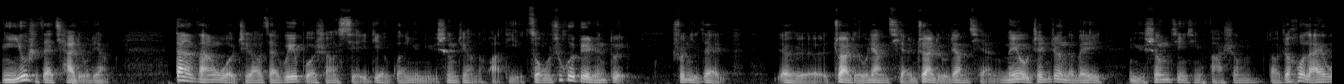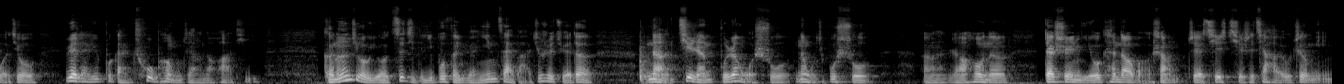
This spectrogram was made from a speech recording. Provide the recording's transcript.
你又是在掐流量。但凡我只要在微博上写一点关于女生这样的话题，总是会被人怼，说你在，呃，赚流量钱，赚流量钱，没有真正的为女生进行发声，导致后来我就越来越不敢触碰这样的话题，可能就有自己的一部分原因在吧，就是觉得，那既然不让我说，那我就不说，嗯，然后呢？但是你又看到网上，这其其实恰好又证明，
